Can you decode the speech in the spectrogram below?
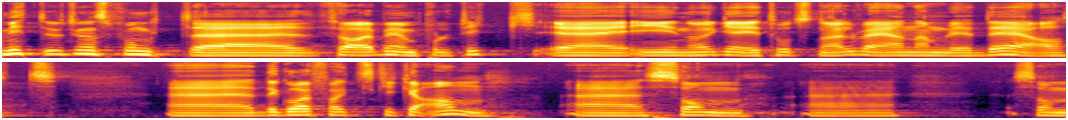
mitt utgangspunkt eh, fra arbeidet med politikk eh, i Norge i 2011 er nemlig det at eh, det går faktisk ikke an som, som,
